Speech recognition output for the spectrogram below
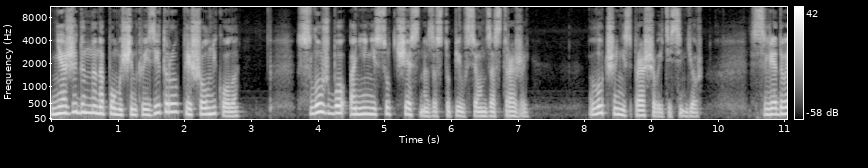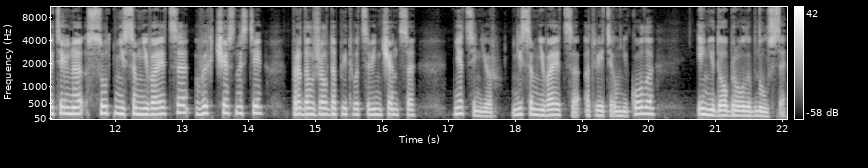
Неожиданно на помощь инквизитору пришел Никола. «Службу они несут честно», — заступился он за стражей. «Лучше не спрашивайте, сеньор». «Следовательно, суд не сомневается в их честности?» — продолжал допытываться Винченцо. «Нет, сеньор, «Не сомневается», — ответил Никола и недобро улыбнулся.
